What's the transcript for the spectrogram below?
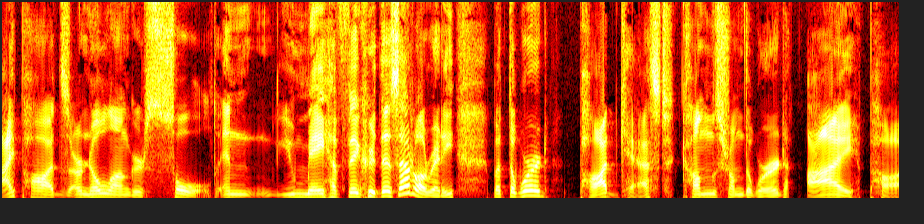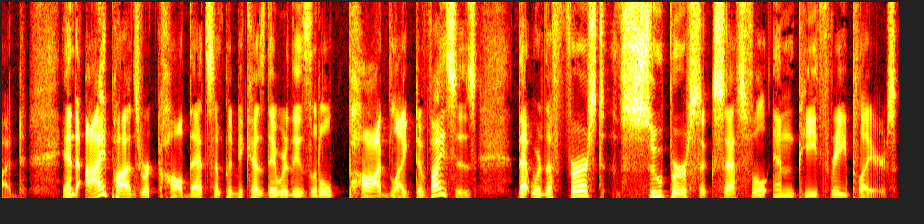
iPods are no longer sold. And you may have figured this out already, but the word podcast comes from the word iPod. And iPods were called that simply because they were these little pod like devices that were the first super successful MP3 players.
